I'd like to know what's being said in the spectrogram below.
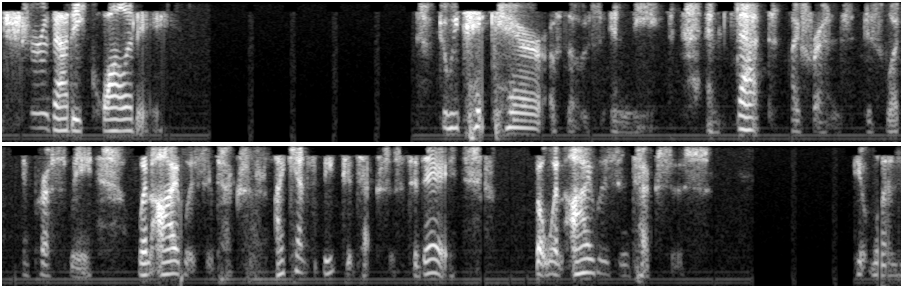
ensure that equality? Do we take care of those in need? And that, my friends, is what impressed me when I was in Texas. I can't speak to Texas today, but when I was in Texas, It was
